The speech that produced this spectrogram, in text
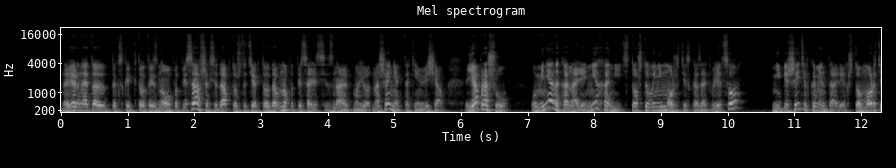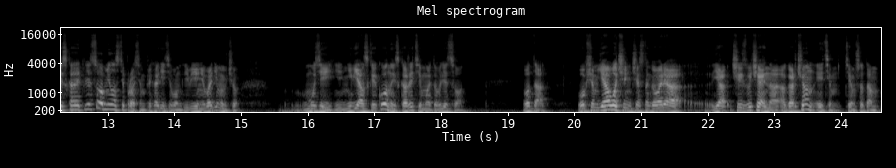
Наверное, это, так сказать, кто-то из новоподписавшихся, да, потому что те, кто давно подписались, знают мое отношение к таким вещам. Я прошу, у меня на канале не хамить. То, что вы не можете сказать в лицо, не пишите в комментариях. Что можете сказать в лицо, милости просим. Приходите вон к Евгению Вадимовичу в музей Невьянской иконы и скажите ему это в лицо. Вот так. В общем, я очень, честно говоря, я чрезвычайно огорчен этим, тем, что там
